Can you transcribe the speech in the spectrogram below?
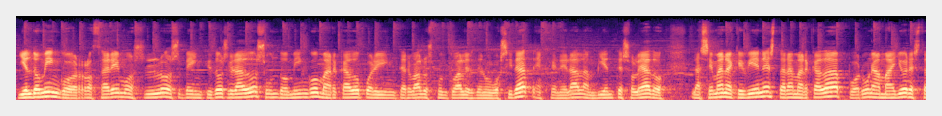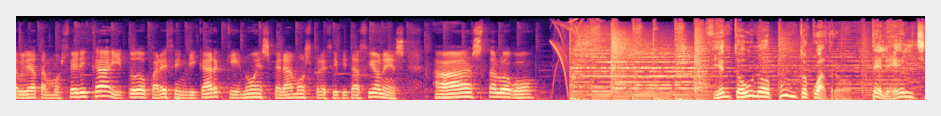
Y el domingo rozaremos los 22 grados, un domingo marcado por intervalos puntuales de nubosidad, en general ambiente soleado. La semana que viene estará marcada por una mayor estabilidad atmosférica y todo parece indicar que no esperamos precipitaciones. Hasta luego. 101.4 Teleelch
